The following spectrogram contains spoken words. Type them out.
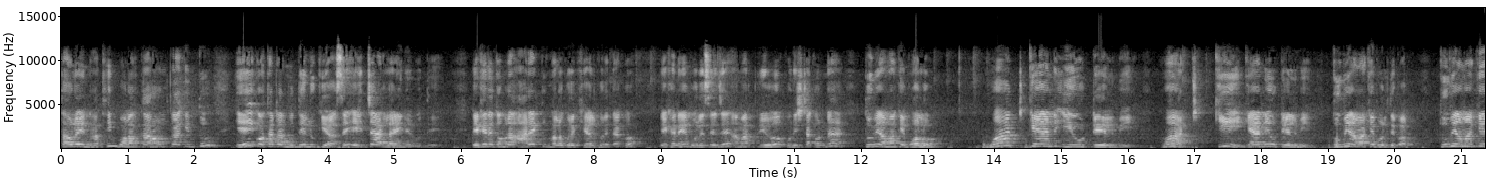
তাহলে এই নাথিং বলার কারণটা কিন্তু এই কথাটার মধ্যে লুকিয়ে আছে, এই চার লাইনের মধ্যে। এখানে তোমরা আর একটু ভালো করে খেয়াল করে দেখো। এখানে বলেছে যে, আমার প্রিয় কনিষ্ঠা কন্যা, তুমি আমাকে বলো what can you tell me what কি? ক্যান ইউ টেল মি তুমি আমাকে বলতে পারো। তুমি আমাকে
